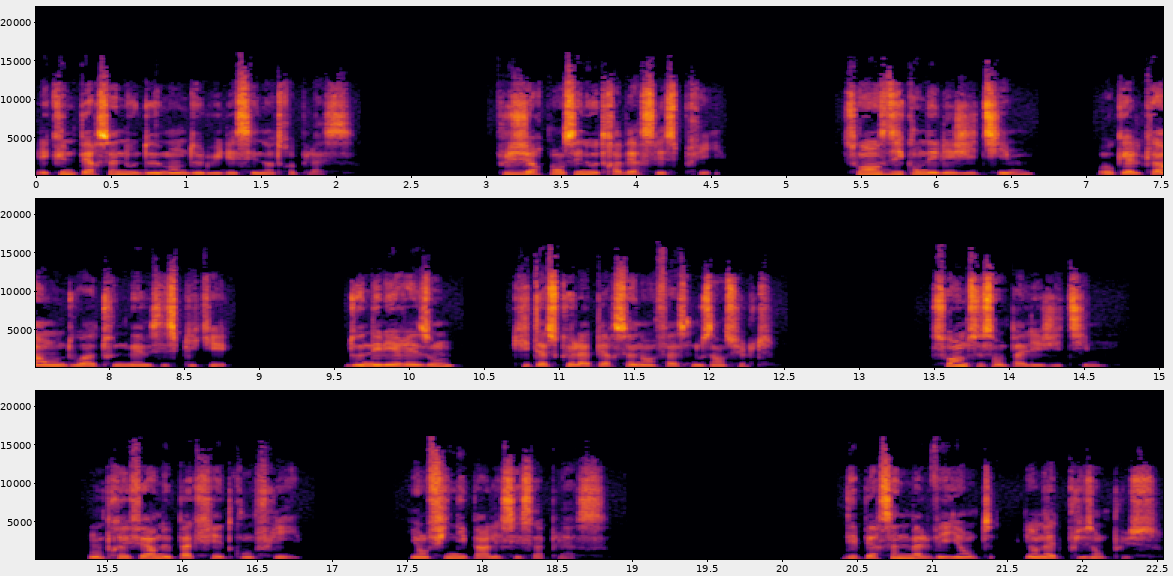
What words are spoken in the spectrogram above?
et qu'une personne nous demande de lui laisser notre place. Plusieurs pensées nous traversent l'esprit. Soit on se dit qu'on est légitime, auquel cas on doit tout de même s'expliquer, donner les raisons, quitte à ce que la personne en face nous insulte. Soit on ne se sent pas légitime. On préfère ne pas créer de conflit, et on finit par laisser sa place. Des personnes malveillantes, il y en a de plus en plus,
